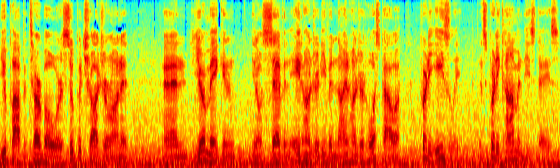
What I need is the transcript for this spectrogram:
you pop a turbo or a supercharger on it, and you're making, you know, seven, 800, even 900 horsepower pretty easily. It's pretty common these days.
